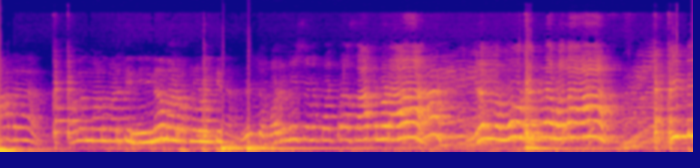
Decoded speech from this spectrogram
ಆದ್ರ ಹೊಲದ ನಾನು ಮಾಡ್ತೀನಿ ನೀನ ಮಾಡ್ಬೇಕು ನೋಡಂತೀನಿ ಎಷ್ಟು ಪರ್ಮಿಷನ್ ಕೊಟ್ರ ಸಾಕು ನೋಡ. ಎಲ್ಲ ಮೂರು ಎಕರೆ ಹೊಲ. ತಿಂಡಿ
